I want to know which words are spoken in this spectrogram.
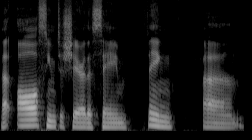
that all seem to share the same thing. Um,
